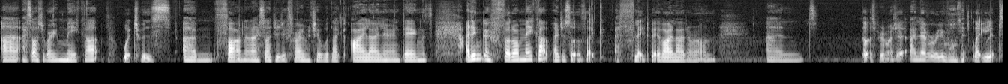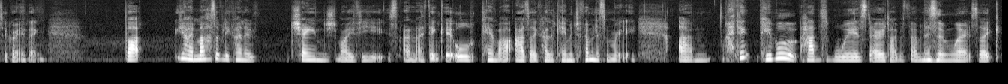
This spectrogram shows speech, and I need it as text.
uh, I started wearing makeup, which was um, fun, and I started experimenting with like eyeliner and things. I didn't go full on makeup. I just sort of like I flicked a bit of eyeliner on, and that was pretty much it. I never really wore like lipstick or anything. But yeah, I massively kind of changed my views and I think it all came about as I kind of came into feminism really. Um, I think people have this weird stereotype of feminism where it's like,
